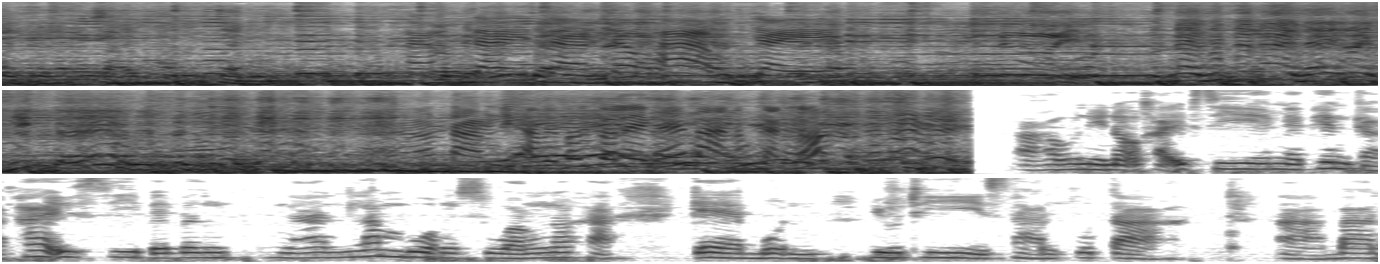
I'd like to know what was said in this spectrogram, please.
น้ำใจจากเจ้าภาพใจไม่น้อยแม่พุทธนายใช้หน่อยสิเต๋อเอาตามนี้ค่ะไปเบิ่งตัวเลขให้บ้านน้ำกันเนาะเอานี่เนาะค่ะ FC แม่เพ่นกับพา FC ไปเบิ่งงานล่ำบวงสวงเนาะค่ะ แก้บนยูที่ศาลปูตาอ่าบ้าน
